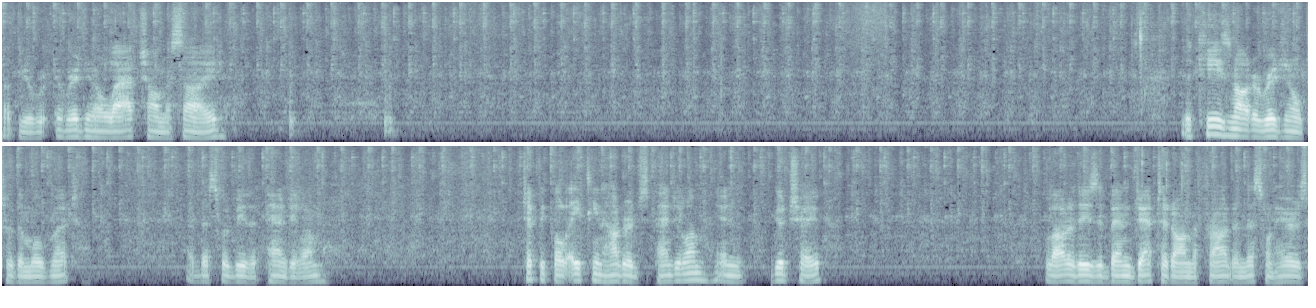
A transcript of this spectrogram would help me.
Got the original latch on the side. Key's not original to the movement. Uh, this would be the pendulum. Typical 1800s pendulum in good shape. A lot of these have been dented on the front and this one here is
